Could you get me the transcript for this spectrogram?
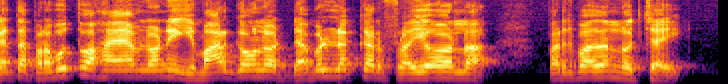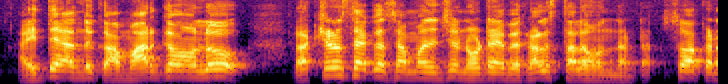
గత ప్రభుత్వ హయాంలోని ఈ మార్గంలో డబుల్ డక్కర్ ఫ్లైఓవర్ల ప్రతిపాదనలు వచ్చాయి. అయితే అందుకు ఆ మార్గంలో రక్షణ శాఖకు సంబంధించిన నూట యాభై ఎకరాల స్థలం ఉందంట. సో అక్కడ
